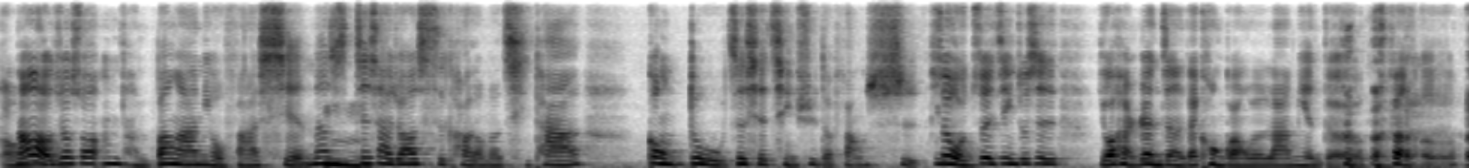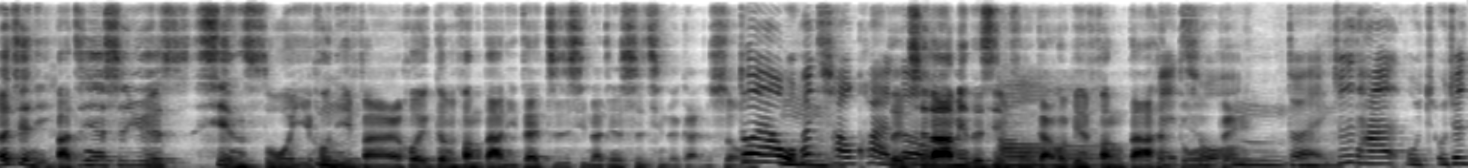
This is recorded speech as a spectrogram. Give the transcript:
哦然后老师就说：“嗯，很棒啊，你有发现。那嗯接下来就要思考有没有其他共度这些情绪的方式。所以嗯我最近就是有很认真的在控管我的拉面的份额。而且你把这件事越限缩以后，嗯你反而会更放大你在执行那件事情的感受。对啊，我会超快乐。对，吃拉面的幸福感哦会变放大很多倍。嗯对，就是他，我我觉得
